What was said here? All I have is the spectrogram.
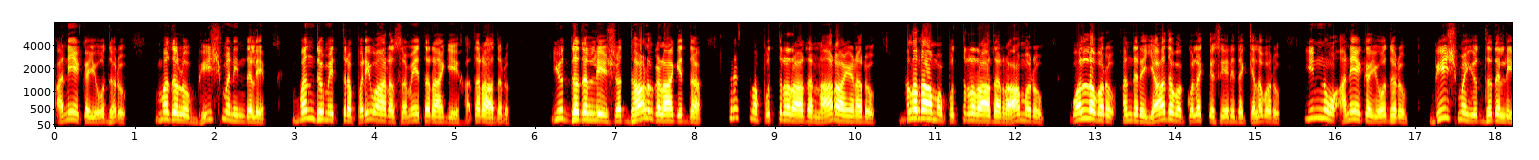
ಅನೇಕ ಯೋಧರು ಮೊದಲು ಭೀಷ್ಮನಿಂದಲೇ ಬಂಧುಮಿತ್ರ ಪರಿವಾರ ಸಮೇತರಾಗಿ ಹತರಾದರು. ಯುದ್ಧದಲ್ಲಿ ಶ್ರದ್ಧಾಳುಗಳಾಗಿದ್ದ ಕೃಷ್ಣ ಪುತ್ರರಾದ ನಾರಾಯಣರು, ಬಲರಾಮ ಪುತ್ರರಾದ ರಾಮರು, ವಲ್ಲವರು ಅಂದರೆ ಯಾದವ ಕುಲಕ್ಕೆ ಸೇರಿದ ಕೆಲವರು, ಇನ್ನೂ ಅನೇಕ ಯೋಧರು ಭೀಷ್ಮ ಯುದ್ಧದಲ್ಲಿ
